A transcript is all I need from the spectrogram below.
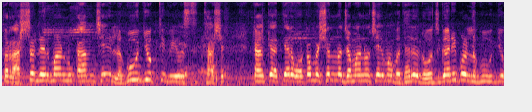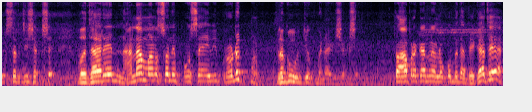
તો રાષ્ટ્ર નિર્માણનું કામ છે લઘુ ઉદ્યોગથી વ્યવસ્થિત થશે. કારણ કે અત્યારે ઓટોમેશનનો જમાનો છે, એમાં વધારે રોજગારી પણ લઘુ ઉદ્યોગ સર્જી શકશે, વધારે નાના માણસોને પોસાય એવી પ્રોડક્ટ પણ લઘુ ઉદ્યોગ બનાવી શકશે. તો આ પ્રકારના લોકો બધા ભેગા થયા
